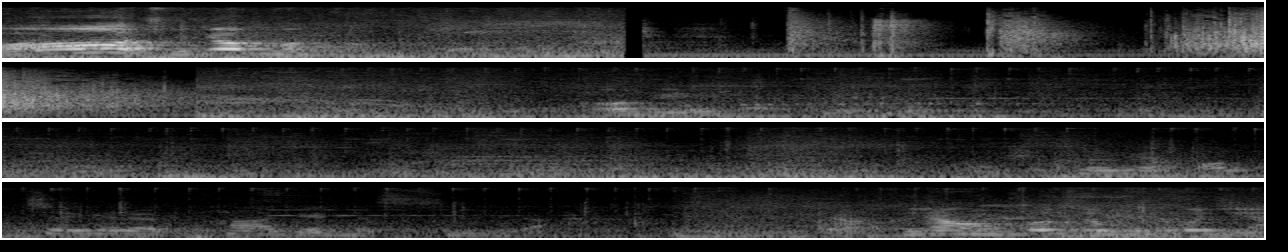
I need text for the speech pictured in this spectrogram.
아 저게 안 맞나 까비 적의 업체계를 파괴했습니다. 야 그냥 던져 본 거지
